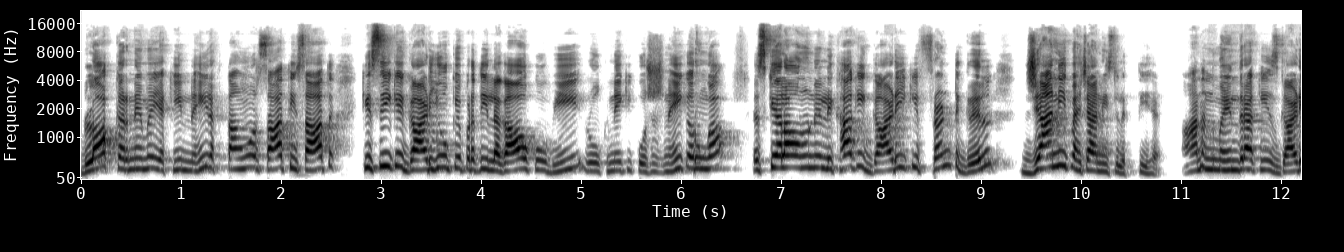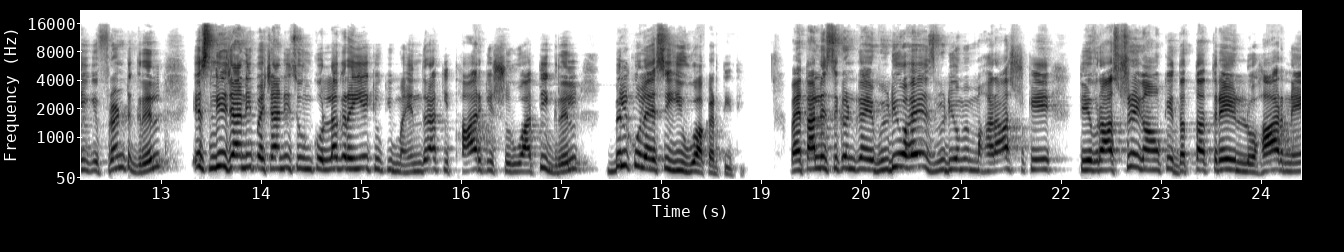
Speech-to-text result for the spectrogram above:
ब्लॉक करने में यकीन नहीं रखता हूँ और साथ ही साथ किसी के गाड़ियों के प्रति लगाव को भी रोकने की कोशिश नहीं करूँगा। इसके अलावा उन्होंने लिखा कि गाड़ी की फ्रंट ग्रिल जानी पहचानी से लगती है। आनंद महिंद्रा की इस गाड़ी की फ्रंट ग्रिल इसलिए जानी पहचानी से उनको लग रही है क्योंकि महिंद्रा की थार की शुरुआती ग्रिल बिल्कुल ऐसी ही हुआ करती थी। 45 सेकंड का ये वीडियो है। इस वीडियो में महाराष्ट्र के तेवराष्ट्रीय गाँव के दत्तात्रेय लोहार ने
